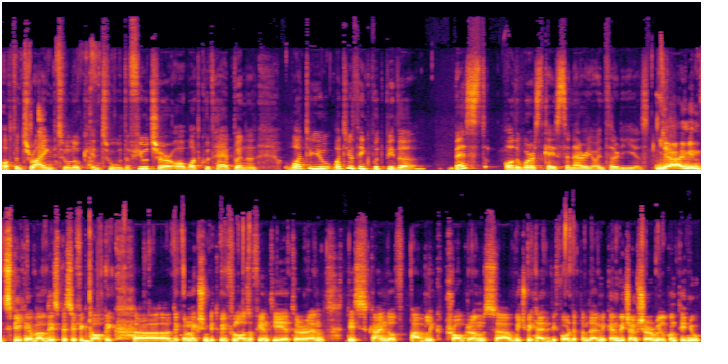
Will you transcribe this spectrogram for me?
often trying to look into the future or what could happen and what do you what do you think would be the best or the worst case scenario in 30 years? Yeah, I mean, speaking about this specific mm. topic, uh, the connection between philosophy and theater and this kind of public programs, uh, which we had before the pandemic and which I'm sure will continue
